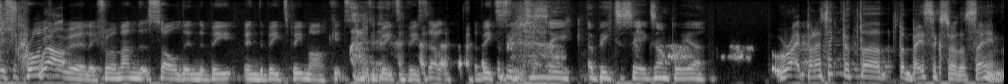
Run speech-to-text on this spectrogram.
It surprised well, me really from a man that sold in the B in the B two B markets to B two B seller, a B two C a B two C example, yeah. Right, but I think that the the basics are the same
